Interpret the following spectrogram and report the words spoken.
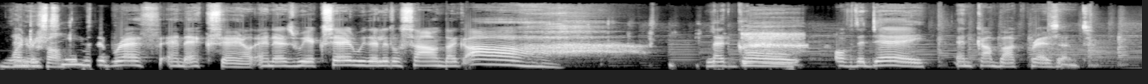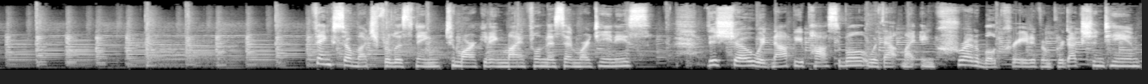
Wonderful. And receive the breath and exhale. And as we exhale with a little sound like, ah, let go of the day and come back present. Thanks so much for listening to Marketing Mindfulness and Martinis. This show would not be possible without my incredible creative and production team,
